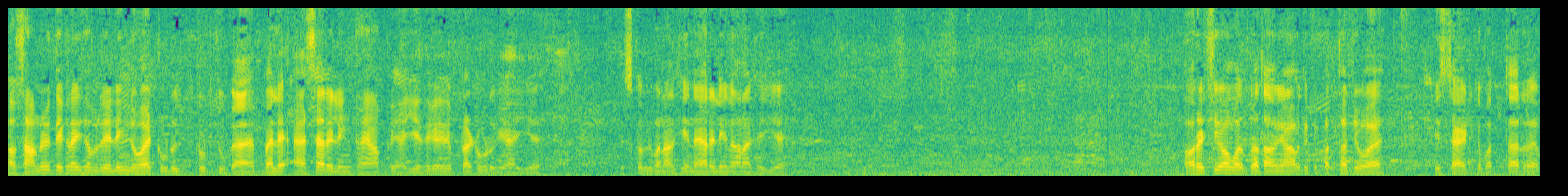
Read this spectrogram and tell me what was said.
और सामने देख रहे हैं सब रेलिंग जो है टूट टूट चुका है। पहले ऐसा रेलिंग था यहाँ पे, ये देखिए पूरा टूट गया ये। इसको भी बनाना चाहिए, नया रेलिंग लगाना चाहिए। और चीज़ मैं बताऊँ, यहाँ पे देखिए पत्थर जो है, इस साइड के पत्थर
